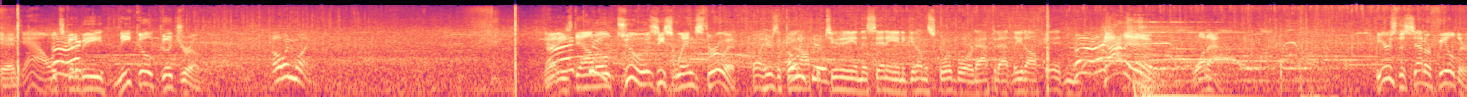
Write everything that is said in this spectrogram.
And now it's going to be Niko Goodrum. 0 and 1. And he's down 0-2 as he swings through it. Well, here's a good 0-2. opportunity in this inning to get on the scoreboard after that leadoff hit. And Got him! One out. Here's the center fielder,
